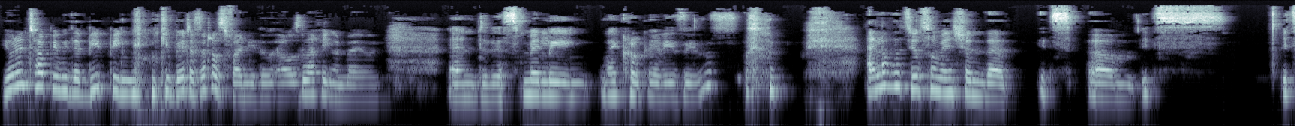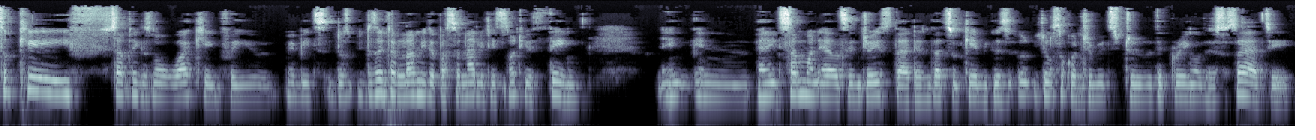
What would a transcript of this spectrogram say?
you weren't happy with the beeping incubators. That was funny though. I was laughing on my own. And the smelling microorganisms. I love that you also mentioned that it's um it's it's okay if something is not working for you. Maybe it's it doesn't align with your personality. It's not your thing. In, in and it's someone else enjoys that, and that's okay because it also contributes to the growing of the society.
